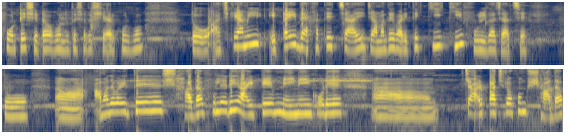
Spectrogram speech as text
ফোটে সেটাও বন্ধুদের সাথে শেয়ার করব। তো আজকে আমি এটাই দেখাতে চাই যে আমাদের বাড়িতে কি কি ফুল গাছ আছে। তো আমাদের বাড়িতে সাদা ফুলেরই আইটেম নেই নেই করে চার, পাঁচ রকম সাদা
